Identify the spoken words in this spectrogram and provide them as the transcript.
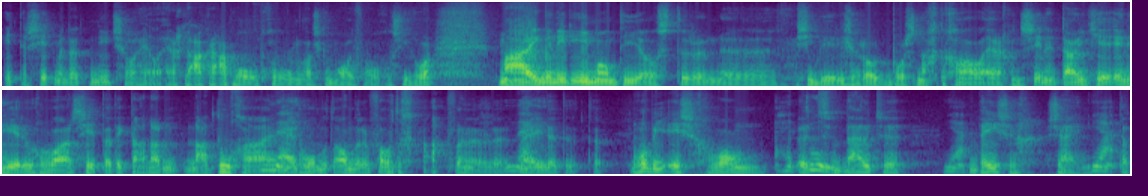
interesseert me dat niet zo heel erg. Ja, ik raak wel opgewonden als ik een mooie vogel zie hoor. Maar ik ben niet iemand die als er een eh, Siberische roodborstnachtegaal ergens in een tuintje in Herugewaard zit, dat ik daar dan naartoe ga en Nee. met honderd andere fotografen. eh, Nee. nee, dat, dat, hobby is gewoon Het buiten Ja. bezig zijn. Ja. Dat,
